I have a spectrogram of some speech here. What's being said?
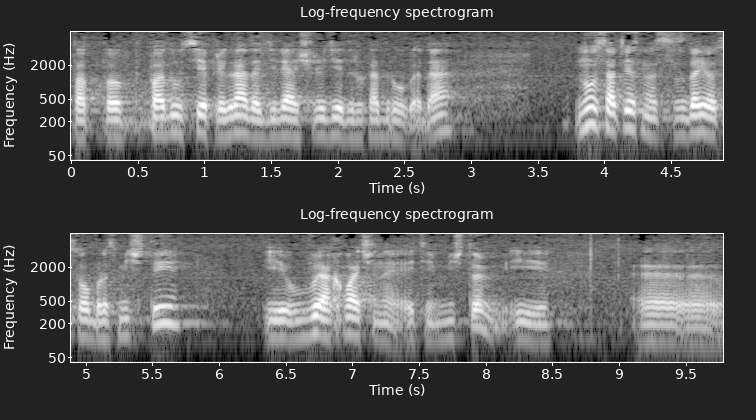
попадут все преграды, отделяющие людей друг от друга, да? Ну, соответственно, создается образ мечты, и вы охвачены этим мечтой, и э,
